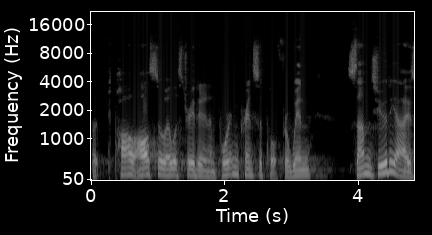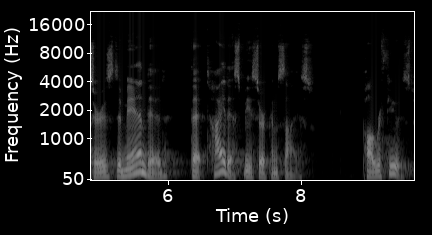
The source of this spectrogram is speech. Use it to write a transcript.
But Paul also illustrated an important principle for when some Judaizers demanded that Titus be circumcised. Paul refused.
